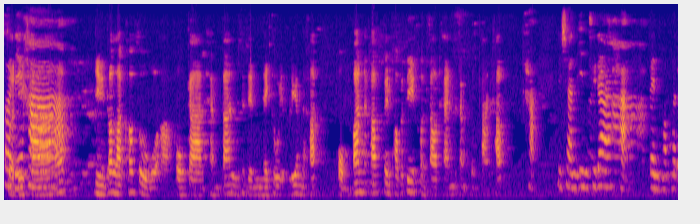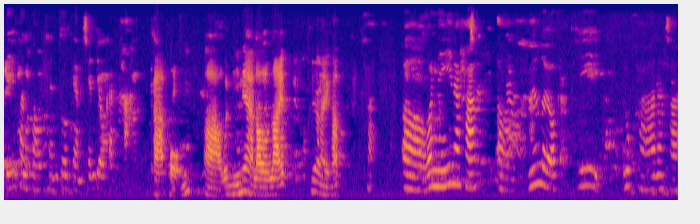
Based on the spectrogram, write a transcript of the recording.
สวัสดีค่ะยินดีต้อนรับเข้าสู่อ่าโครงการแฮมตันรีสเดนในทูเอเรียมนะครับ ผมปั้นนะครับ เป็น property consultant ประจำโครงการครับ ค่ะ ดิฉันอินทิดาค่ะ เป็น property consultant โปรแกรมเช่นเดียวกันค่ะ ครับผมอ่าวันนี้เนี่ยเราไลฟ์เพื่ออะไรครับ ค่ะเอ่อวันนี้นะคะเอ่อเนื่องเลยโอกาสที่ลูกค้านะคะ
